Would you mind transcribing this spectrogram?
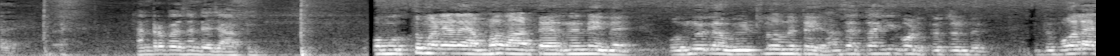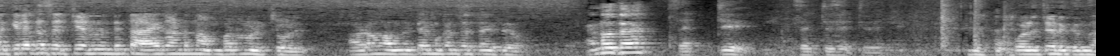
അതെ. ഹൺഡ്രഡ് പെർസെന്റേജ് ഹാപ്പി അപ്പൊ മുത്തുമണികളെ നമ്മളെ നാട്ടുകാരൻ തന്നെയാണ്. ഒന്നുമില്ല വീട്ടിൽ വന്നിട്ട് ഞാൻ സെറ്റാക്കി കൊടുത്തിട്ടുണ്ട്. ഇതുപോലെ ആർക്കെങ്കിലൊക്കെ സെറ്റ് ചെയ്യണമെന്നുണ്ടെങ്കിൽ താഴെ കണ്ട നമ്പറിൽ വിളിച്ചോളി. അവിടെ വന്നിട്ട് നമുക്ക് സെറ്റ് തരും? എണ്ണോത്തെ സെറ്റ് സെറ്റ് സെറ്റ് സെറ്റ് പൊളിച്ചെടുക്കുന്ന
